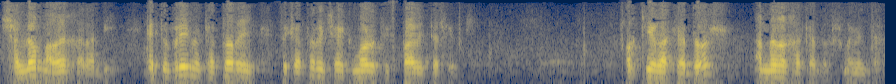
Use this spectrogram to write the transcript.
Шалом Алеха Раби. Это время, которое, за которое человек может исправить ошибки. Окира Кадош, Амелаха Кадош, моментально.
